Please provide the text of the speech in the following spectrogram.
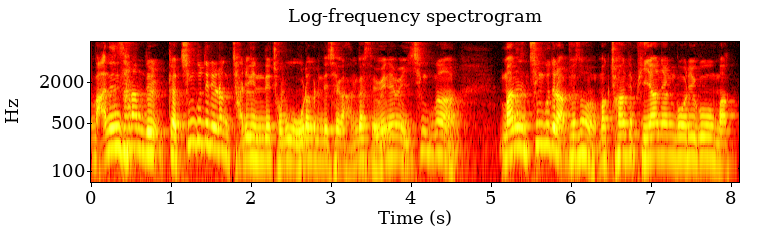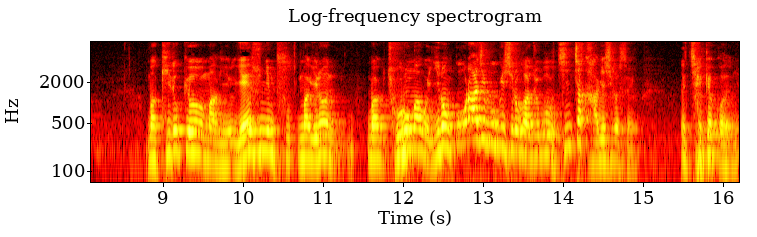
많은 사람들 그러니까 친구들이랑 자리에 있는데 저보고 오라 그랬는데 제가 안 갔어요. 왜냐면 이 친구가 많은 친구들 앞에서 막 저한테 비아냥거리고 막 막 기독교 막 예수님 부- 막 이런 막 조롱하고 이런 꼬라지 보기 싫어가지고 진짜 가기 싫었어요. 제꼈거든요.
